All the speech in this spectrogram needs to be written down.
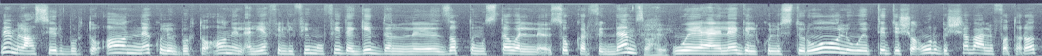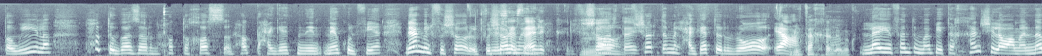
نعمل عصير برتقان ناكل البرتقان الألياف اللي فيه مفيدة جدا لضبط مستوى السكر في الدم صحيح. وعلاج الكوليسترول وبتدي شعور بالشبع لفترات طويلة. نحط جزر نحط خس نحط حاجات ناكل فيها. نعمل فشار. الفشار من اسالك الفشار آه طيب؟ الفشار ده من الحاجات الرائعة. بيتخن يا دكتور. لا يا فندم ما بيتخنش. لو عملناه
